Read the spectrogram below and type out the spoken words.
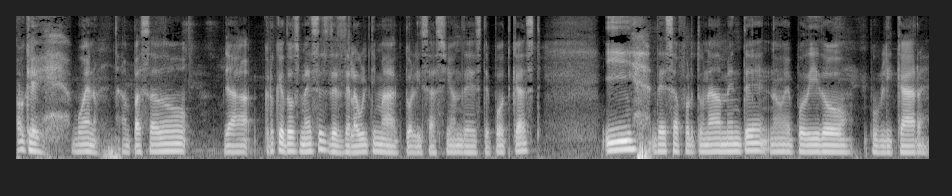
Ok, bueno, han pasado ya creo que dos meses desde la última actualización de este podcast y desafortunadamente no he podido publicar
